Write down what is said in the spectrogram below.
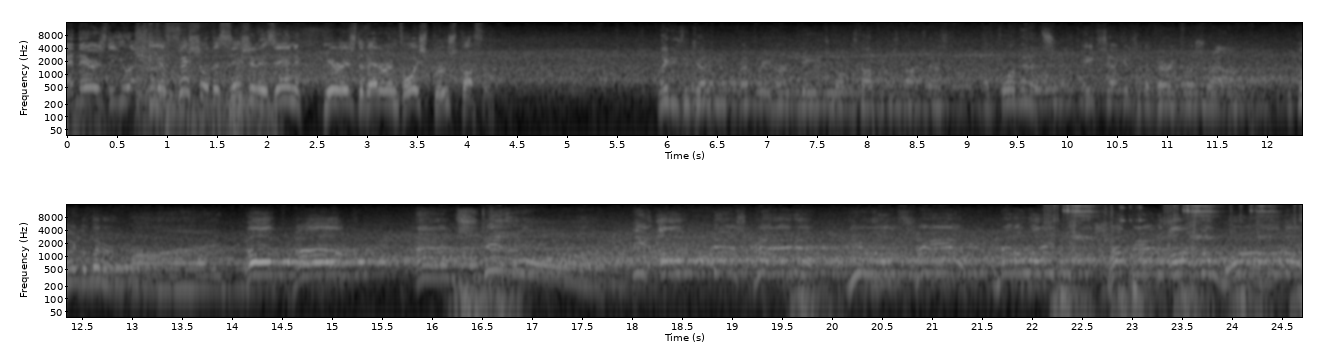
And there's the U The official decision is in. Here is the veteran voice, Bruce Buffer. Ladies and gentlemen, referee Herb Deans called a stop to this contest at 4 minutes, 8 seconds of the very first round. Declaring the winner by knockout and still the undisputed UFC middleweight champion of the world,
